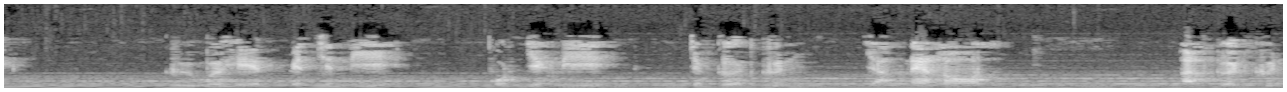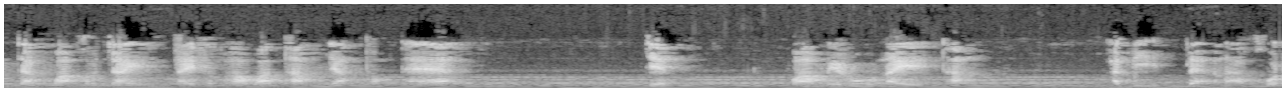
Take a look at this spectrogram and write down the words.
ง คือเมื่อเหตุเป็นเช่นนี้ ผลเยี่ยงนี้จึงเกิดขึ้นอย่างแน่นอน อันเกิดขึ้นจากความเข้าใจในสภาวะธรรมอย่างถ่องแท้ 7. ความไม่รู้ในทั้งอดีตและอนาคต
